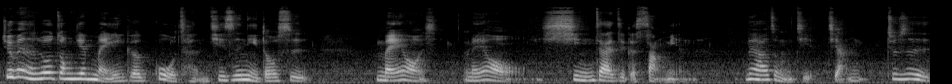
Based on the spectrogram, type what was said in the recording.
就变成说中间每一个过程，其实你都是没有没有心在这个上面的。那要怎么解讲？就是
